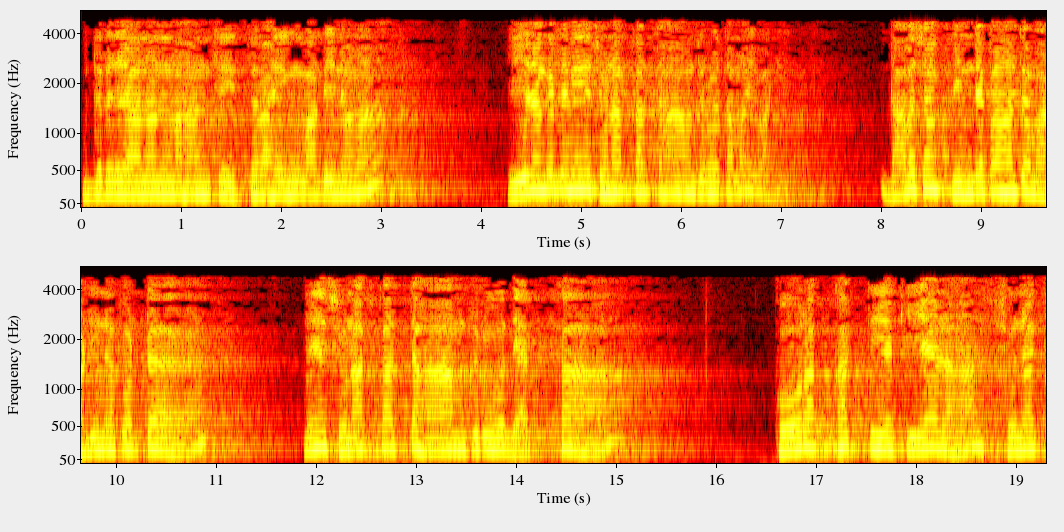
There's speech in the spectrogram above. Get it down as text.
බුදුරජාණන් වහන්සේ ඉස්සරහින් වඩිනවා ඊළඟට මේ සුණක්කත් හාමුදුරුව තමයි වඩින්නේ. දවසක් පින්දපාත වඩිනකොට මේ සුණක්කත් හාමුදුරුව දැක්කා කෝරක්කත්තිය කියලා සුනක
